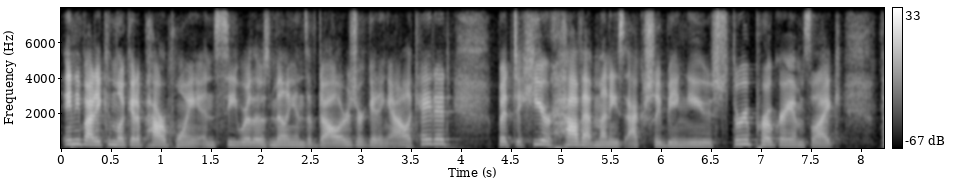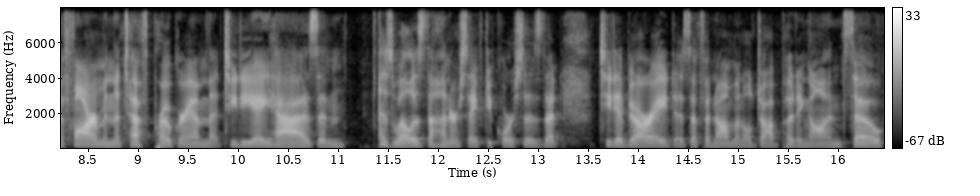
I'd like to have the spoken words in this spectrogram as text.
anybody can look at a PowerPoint and see where those millions of dollars are getting allocated, but to hear how that money's actually being used through programs like the farm and the tough program that TDA has and as well as the hunter safety courses that TWRA does a phenomenal job putting on. So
